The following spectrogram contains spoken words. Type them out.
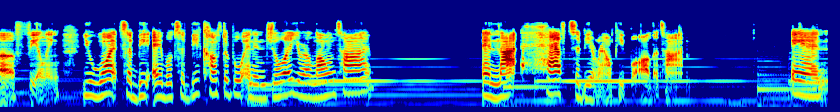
of feeling. You want to be able to be comfortable and enjoy your alone time and not have to be around people all the time. And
